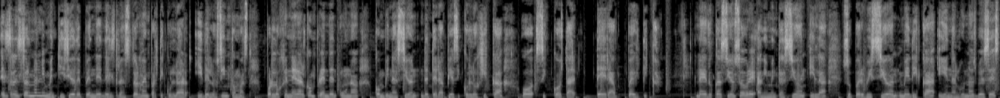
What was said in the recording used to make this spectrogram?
El trastorno alimenticio depende del trastorno en particular y de los síntomas. Por lo general comprenden una combinación de terapia psicológica o psicoterapéutica. La educación sobre alimentación y la supervisión médica y en algunas veces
